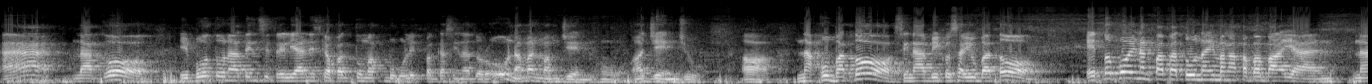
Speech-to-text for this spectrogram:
Ah, nako. Iboto natin si Trillanes kapag tumakbo ulit pagka senador. Oo naman, Ma'am Jenhu. Ah, Jenju. Ah, nako bato! Sinabi ko sa iyo bato. Ito po ay nagpapatunay mga kababayan na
